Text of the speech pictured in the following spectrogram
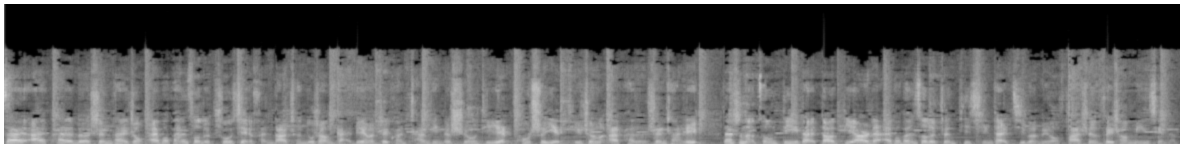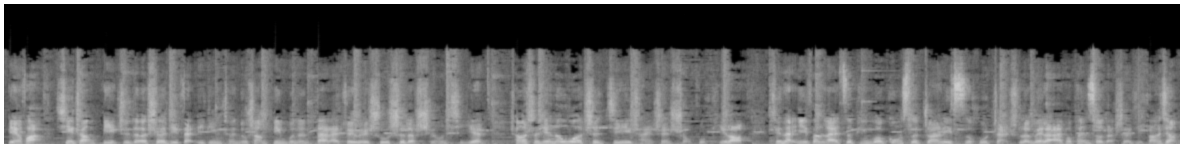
在 iPad 的生态中，Apple Pencil 的出现很大程度上改变了这款产品的使用体验，同时也提升了 iPad 的生产力。但是呢，从第一代到第二代，Apple Pencil 的整体形态基本没有发生非常明显的变化。细长笔直的设计在一定程度上并不能带来最为舒适的使用体验，长时间的握持极易产生手部疲劳。现在，一份来自苹果公司的专利似乎展示了未来 Apple Pencil 的设计方向。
